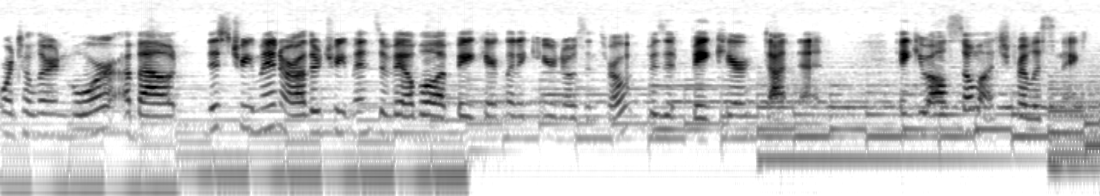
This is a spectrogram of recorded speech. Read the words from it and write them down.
or to learn more about this treatment or other treatments available at Baycare Clinic Ear, Nose, and Throat, visit baycare.net. Thank you all so much for listening.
